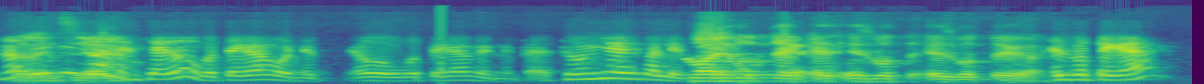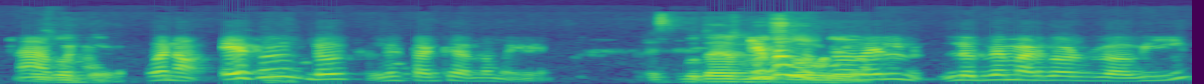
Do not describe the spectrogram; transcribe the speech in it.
No sé si es. Valenciaga o Bottega, Bonet- o Bottega Veneta. Según yo es No, Valenciaga. es Bottega. Es, es Bottega. ¿Es Bottega? Ah, Es bueno. Bottega. Bueno, esos looks le están quedando muy bien. Es- Bottega es ¿Qué me gustó del look de Margot Robbie?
